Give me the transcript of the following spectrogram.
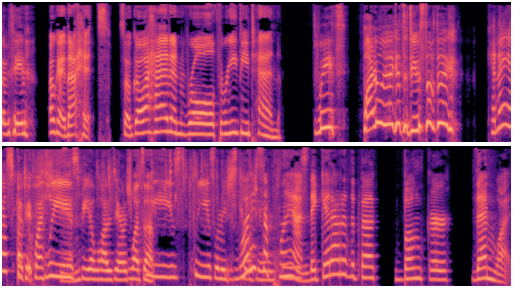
17. Okay, that hits. So go ahead and roll 3d10. Sweet. Finally, I get to do something. Can I ask a question? please be a lot of damage. What's up? please, Please, let me just. What kill is the plan? please. They get out of the bu- bunker, then what?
